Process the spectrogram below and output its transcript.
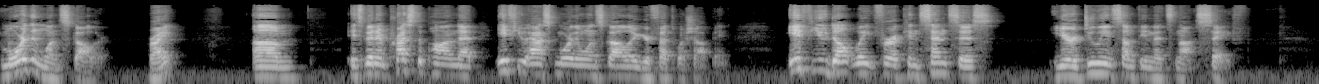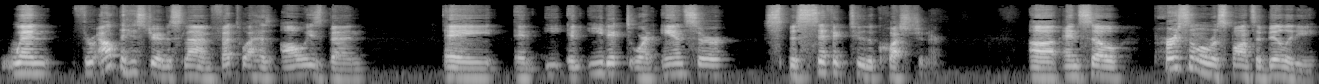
more than one scholar, right? Um, it's been impressed upon that if you ask more than one scholar, you're fatwa shopping. If you don't wait for a consensus, you're doing something that's not safe. When throughout the history of Islam, fatwa has always been a an, an edict or an answer specific to the questioner. Uh, and so personal responsibility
